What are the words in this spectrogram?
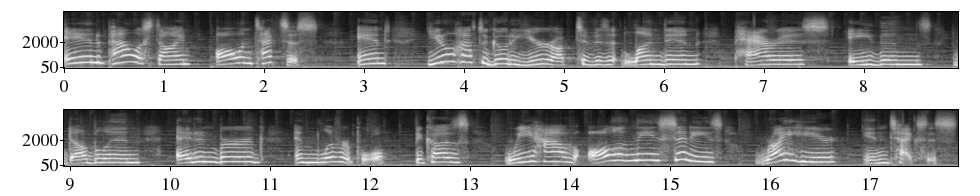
and Palestine all in Texas. And you don't have to go to Europe to visit London, Paris, Athens, Dublin, Edinburgh, and Liverpool because we have all of these cities right here in Texas.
